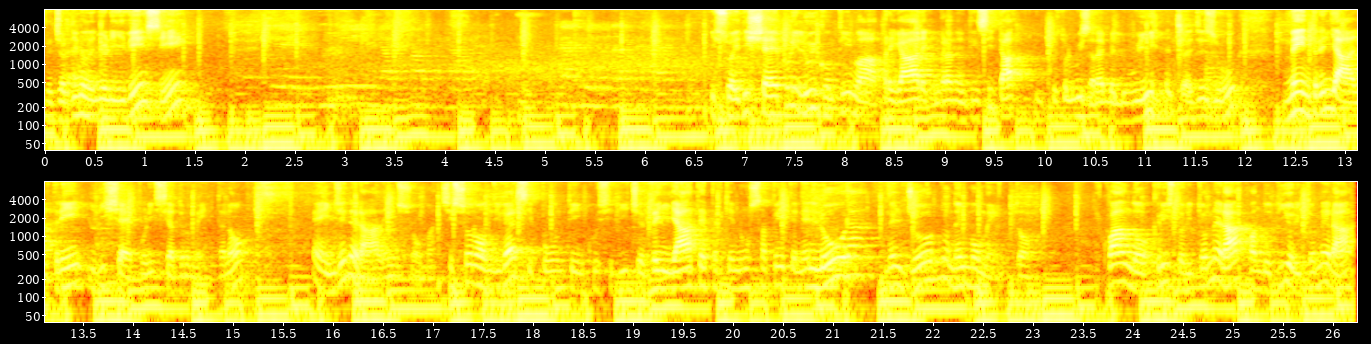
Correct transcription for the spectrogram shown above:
Nel giardino degli olivi, sì. I suoi discepoli, lui continua a pregare con grande intensità, questo lui sarebbe lui, cioè Gesù, mentre gli altri, i discepoli, si addormentano. E in generale, insomma, ci sono diversi punti in cui si dice vegliate perché non sapete né l'ora, né il giorno, né il momento. Quando Cristo ritornerà, quando Dio ritornerà,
